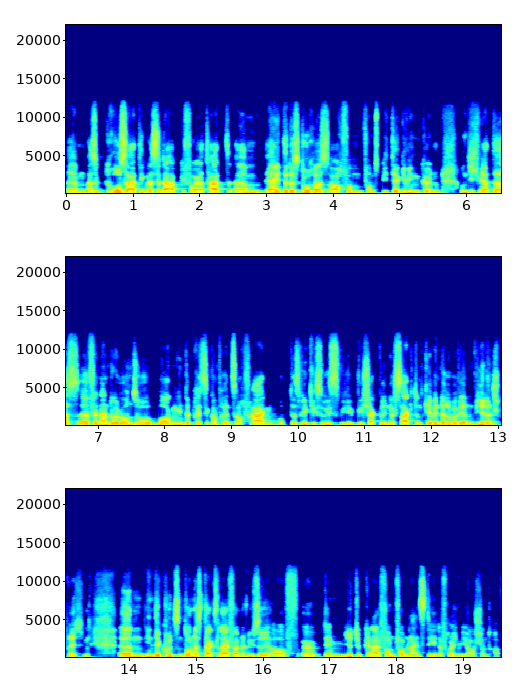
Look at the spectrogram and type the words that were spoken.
Ähm, also großartig, was er da abgefeuert hat. Ähm, er hätte das durchaus auch vom, vom Speed her gewinnen können. Und ich werde das äh, Fernando Alonso morgen in der Pressekonferenz auch fragen, ob das wirklich so ist, wie, wie Jacques Villeneuve sagt. Und Kevin, darüber werden wir dann sprechen ähm, in der kurzen Donnerstags-Live-Analyse auf äh, dem YouTube-Kanal von Formel1.de. Da freue ich mich auch schon drauf.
